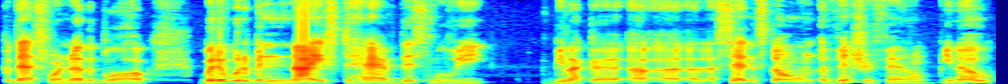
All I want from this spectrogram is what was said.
but that's for another blog. But it would have been nice to have this movie be like a, a, a set in stone adventure film. You know,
